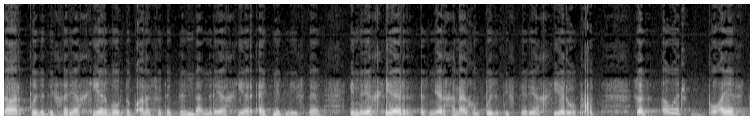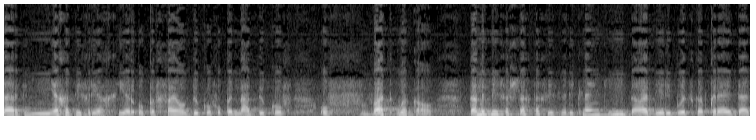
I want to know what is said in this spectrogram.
daar positief gereageer word op alles wat ek doen, dan reageer ek met liefde en reageer is meer geneig om positief te reageer op goed. So as ouers baie sterk negatief reageer op 'n vuil doek of op 'n nat doek of of wat ook al, dan moet mens versigtig wees dat die kleintjie nie daardeur die boodskap kry dat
